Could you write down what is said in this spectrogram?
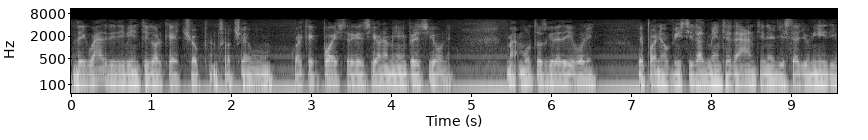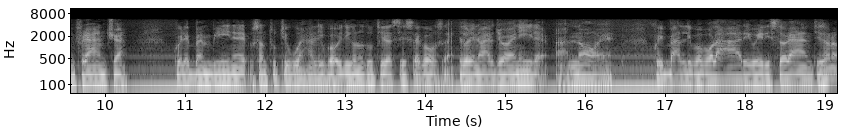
dei quadri dipinti col ketchup, non so, c'è un, qualche, può essere che sia una mia impressione, ma molto sgradevoli. E poi ne ho visti talmente tanti negli Stati Uniti, in Francia, quelle bambine, sono tutti uguali poi, dicono tutti la stessa cosa. Il Renoir giovanile, ah no, eh. quei balli popolari, quei ristoranti, sono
